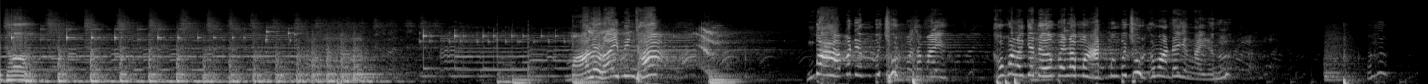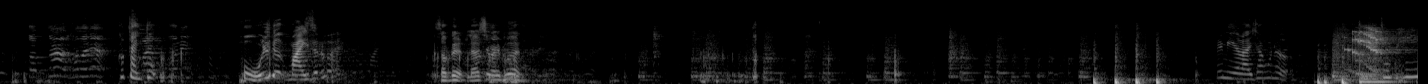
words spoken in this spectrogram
มินทามาแล้วเหรอไอ้มินทะมึงบ้าปะเนี่ยมึงไปฉุดมาทำไม เขากำลังจะเดินไปละหมาดมึงไปฉุดเข้ามาได้ยังไงเนี่ยฮึเขาแต่งตัวโหยเลือกไม้ซะด้วยสำเร็จแล้วใช่ไหมเพื่อน ไม่มีอะไรช่างมันเถอะ เจ้าพี่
